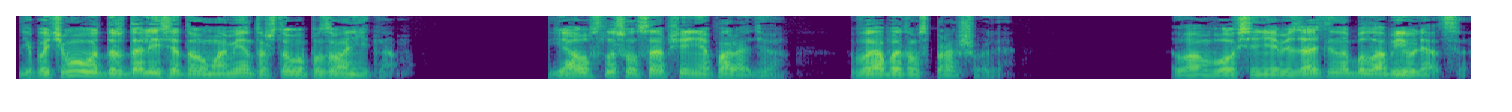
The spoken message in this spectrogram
И почему вы дождались этого момента, чтобы позвонить нам? Я услышал сообщение по радио. Вы об этом спрашивали. Вам вовсе не обязательно было объявляться,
